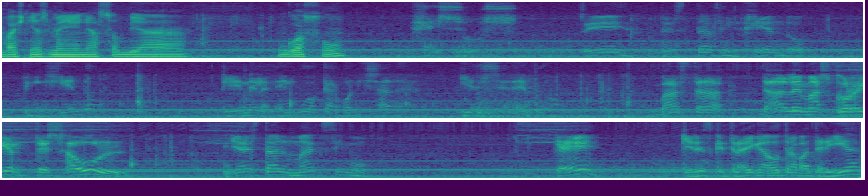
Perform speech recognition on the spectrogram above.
Właśnie zmienienia sobie głosu. Jesús. Dale más corriente, Saúl. Ya está al máximo. ¿Qué? ¿Quieres que traiga otra batería?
